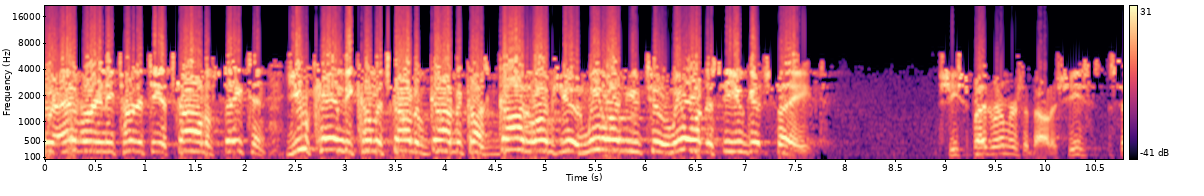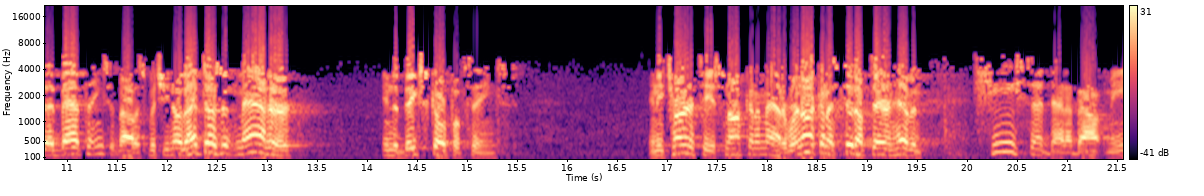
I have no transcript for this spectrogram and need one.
forever in eternity a child of Satan. You can become a child of God because God loves you and we love you too. We want to see you get saved. She spread rumors about us. She's said bad things about us. But you know, that doesn't matter in the big scope of things. In eternity, it's not going to matter. We're not going to sit up there in heaven. She said that about me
